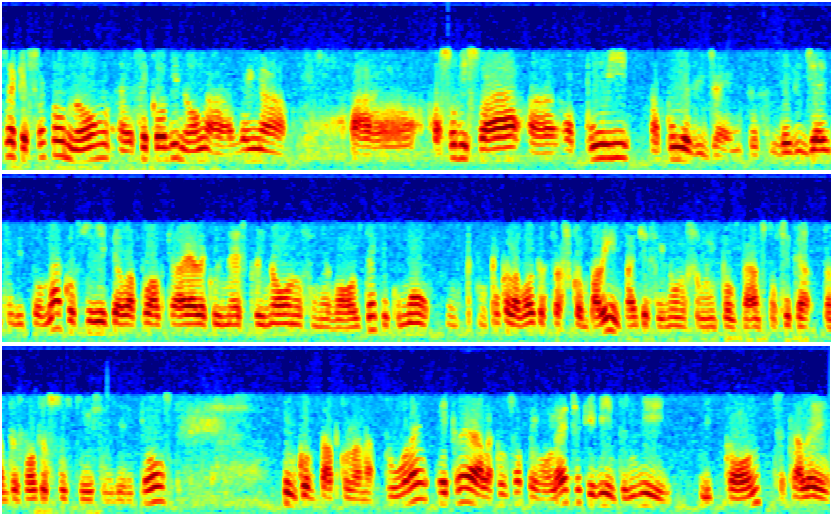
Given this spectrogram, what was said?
Perché secondo, non, eh, secondo noi eh, venga a, a soddisfare a, cui, a cui esigenze, l'esigenza di tornare a costruire la porta aerea con i nostri nonni una volta, che comunque un, un po' alla volta sta scomparendo, anche se i nonni sono importanti perché tante volte sostituiscono i genitori, in contatto con la natura e creare la consapevolezza che vinto gli che è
